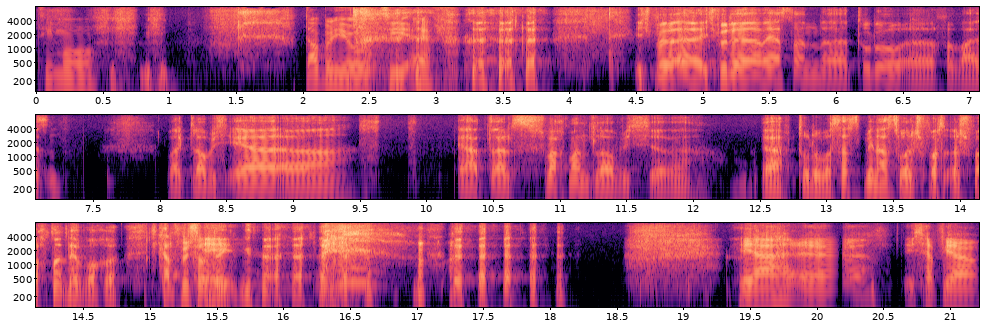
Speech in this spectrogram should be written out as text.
Timo, WTF. Ich, wür, äh, ich würde erst an äh, Toto äh, verweisen, weil, glaube ich, er, äh, er hat als Schwachmann, glaube ich, äh, ja, Toto, was hast, wen hast du als Schwach, Schwachmann der Woche? Ich kann es mir schon Ey. denken. Ja, äh, ich habe ja,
